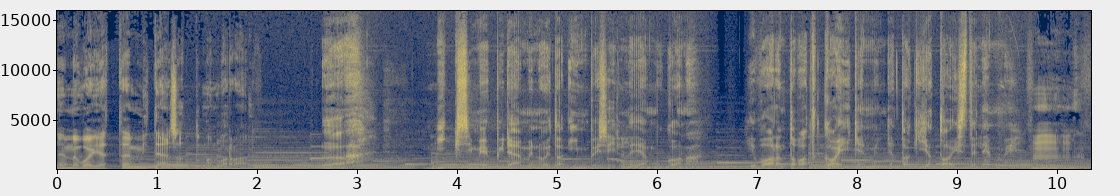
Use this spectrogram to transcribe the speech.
Emme voi jättää mitään sattuman varaan. Äh, miksi me pidämme noita imbesillejä mukana? He vaarantavat kaiken, minkä takia taistelemme. Hmm,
